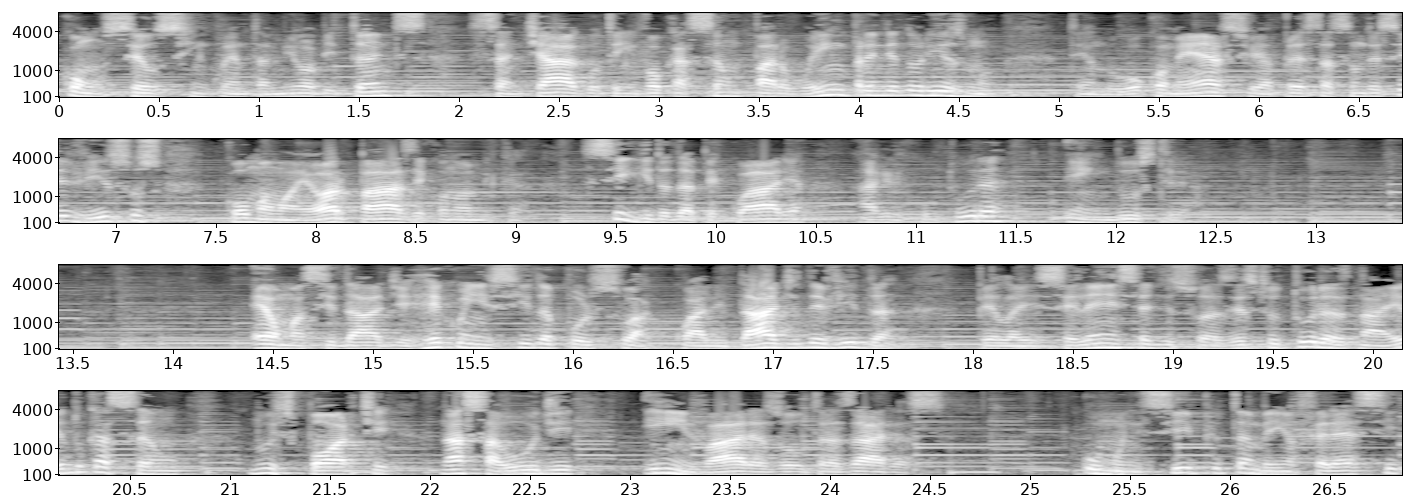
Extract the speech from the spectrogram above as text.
Com seus 50 mil habitantes, Santiago tem vocação para o empreendedorismo, tendo o comércio e a prestação de serviços como a maior base econômica, seguida da pecuária, agricultura e indústria. É uma cidade reconhecida por sua qualidade de vida, pela excelência de suas estruturas na educação, no esporte, na saúde e em várias outras áreas. O município também oferece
